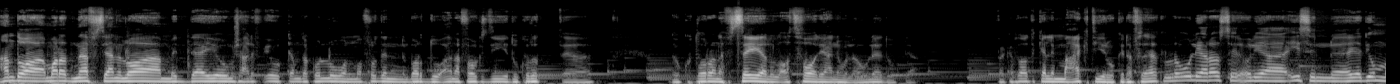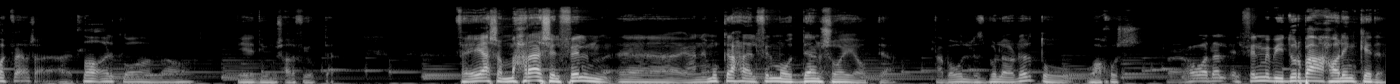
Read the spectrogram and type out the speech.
عنده مرض نفسي يعني اللي هو متضايق ومش عارف إيه والكلام ده كله والمفروض إن برضو أنا فوكس دي دكتورة دكتورة نفسية للأطفال يعني والأولاد وبتاع. فكانت بتقعد تتكلم معاه كتير وكده فقالت له قول يا راسل قول يا ايسن هي دي أمك فعلا قالت له قالت له آه الله هي دي ومش عارف إيه وبتاع. فهي عشان ما احرقش الفيلم آه يعني ممكن أحرق الفيلم قدام شوية وبتاع. فبقول سبويلر اليرت وهخش. فهو ده الفيلم بيدور بقى حوالين كده.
